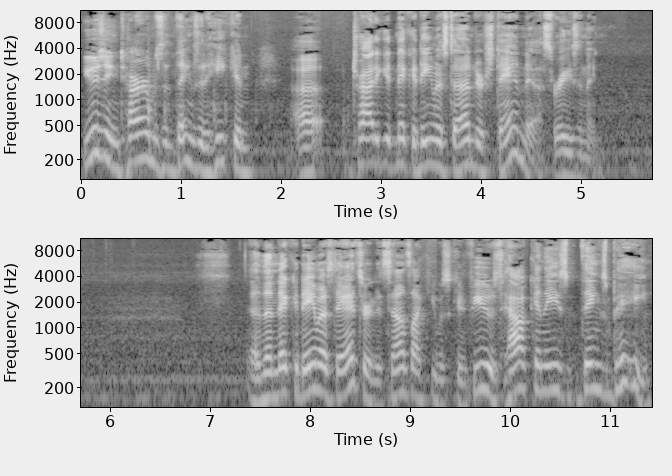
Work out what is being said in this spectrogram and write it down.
using terms and things that he can uh, try to get Nicodemus to understand this reasoning. And then Nicodemus answered. It sounds like he was confused. How can these things be?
